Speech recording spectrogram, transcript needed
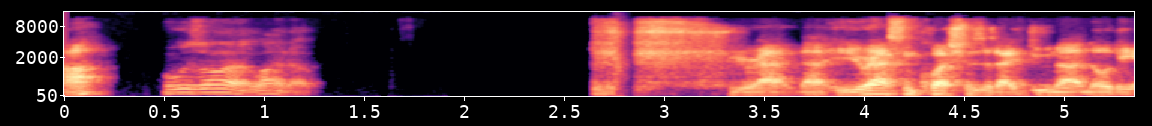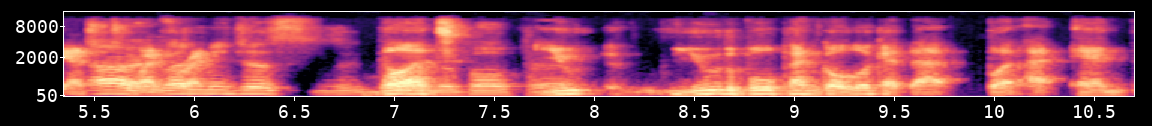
Huh? Who was on that lineup? You're at you're asking questions that I do not know the answer All to. Right, let friend. me just but you you the bullpen go look at that. But uh, and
